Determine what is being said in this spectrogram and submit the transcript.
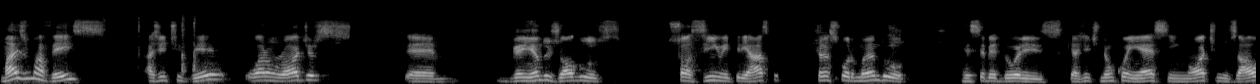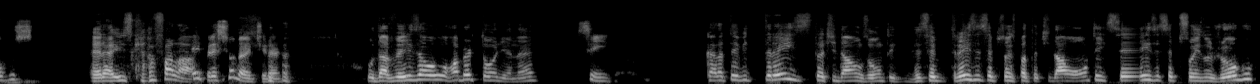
mais uma vez a gente vê o Aaron Rodgers é, ganhando jogos sozinho, entre aspas, transformando recebedores que a gente não conhece em ótimos alvos. Era isso que eu ia falar. É impressionante, né? o da vez é o Robert Tonia, né? Sim. O cara teve três touchdowns ontem, recebe, três recepções para touchdown ontem, seis recepções no jogo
